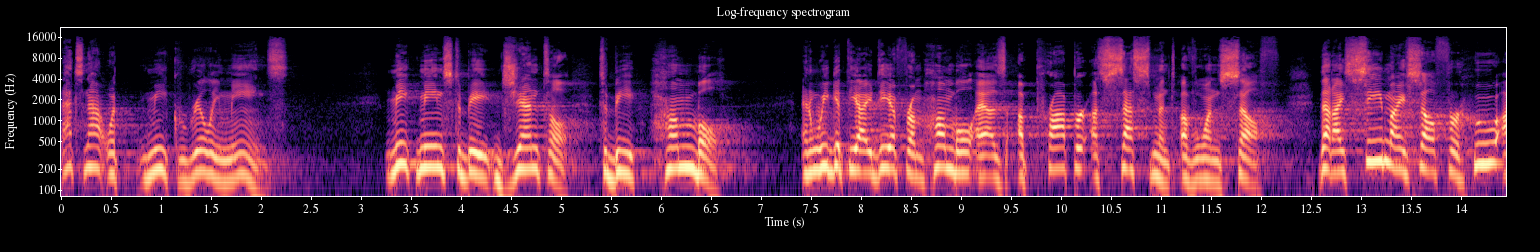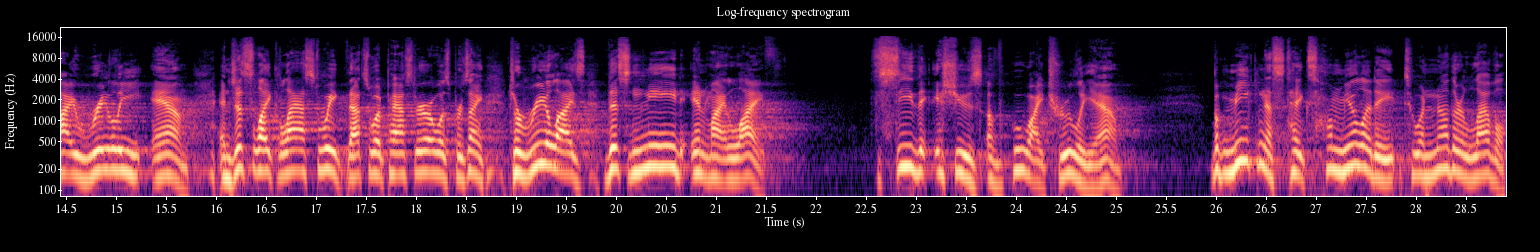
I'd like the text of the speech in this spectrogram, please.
That's not what meek really means. Meek means to be gentle, to be humble. And we get the idea from humble as a proper assessment of oneself. That I see myself for who I really am. And just like last week, that's what Pastor Earl was presenting to realize this need in my life to see the issues of who I truly am. But meekness takes humility to another level.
